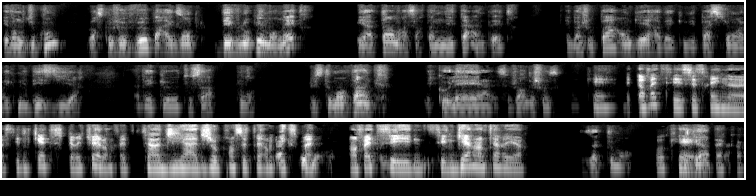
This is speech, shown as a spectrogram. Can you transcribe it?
Et donc, du coup, lorsque je veux, par exemple, développer mon être et atteindre un certain état d'être, eh ben, je pars en guerre avec mes passions, avec mes désirs, avec euh, tout ça pour justement vaincre les colères, ce genre de choses. Ok. En fait, ce serait une, c'est une quête spirituelle, en fait. C'est un djihad. Je prends ce terme exprès. En fait, c'est une guerre intérieure. Exactement. Ok, d'accord.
